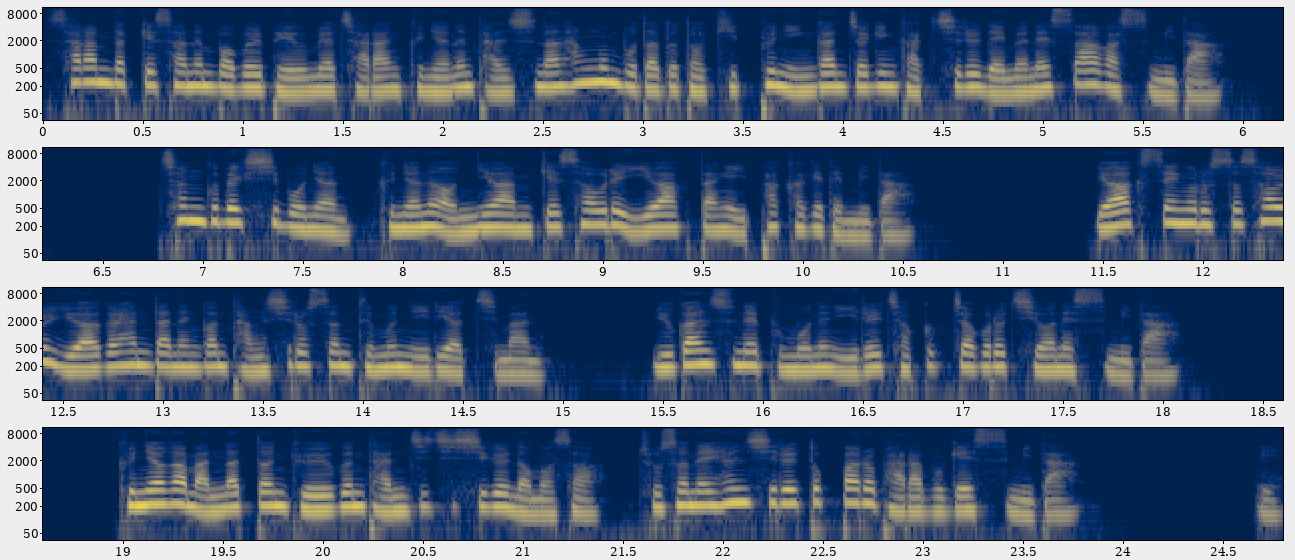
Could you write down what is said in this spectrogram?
사람답게 사는 법을 배우며 자란 그녀는 단순한 학문보다도 더 깊은 인간적인 가치를 내면에 쌓아갔습니다. 1915년 그녀는 언니와 함께 서울의 이화학당에 입학하게 됩니다. 여학생으로서 서울 유학을 한다는 건 당시로선 드문 일이었지만 유관순의 부모는 이를 적극적으로 지원했습니다. 그녀가 만났던 교육은 단지 지식을 넘어서 조선의 현실을 똑바로 바라보게 했습니다. 2.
